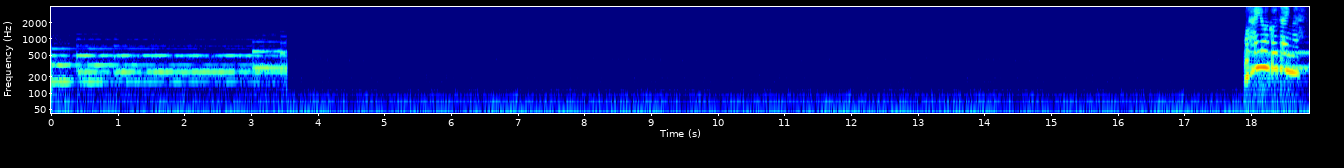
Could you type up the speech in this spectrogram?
おはようございます。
